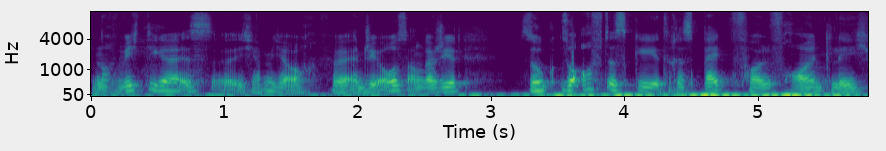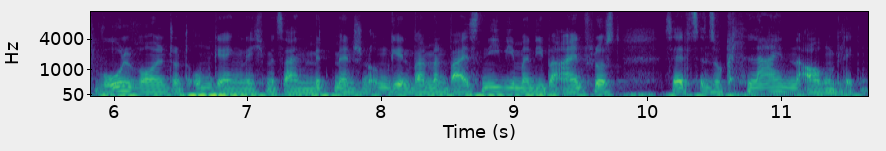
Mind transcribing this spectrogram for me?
noch wichtiger ist, ich habe mich auch für NGOs engagiert, so, so oft es geht, respektvoll, freundlich, wohlwollend und umgänglich mit seinen Mitmenschen umgehen, weil man weiß nie, wie man die beeinflusst, selbst in so kleinen Augenblicken.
